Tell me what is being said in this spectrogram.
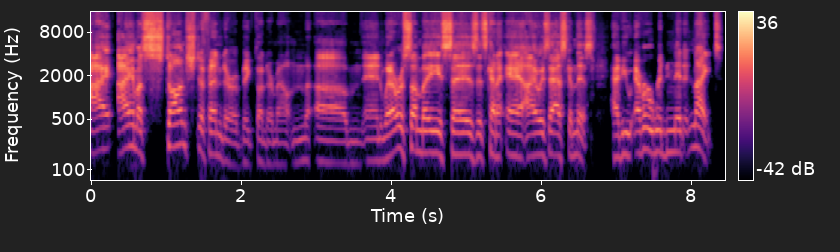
I, I am a staunch defender of Big Thunder Mountain. Um, and whenever somebody says it's kind of, eh, I always ask them this: Have you ever ridden it at night?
